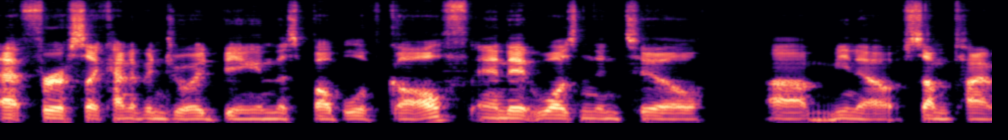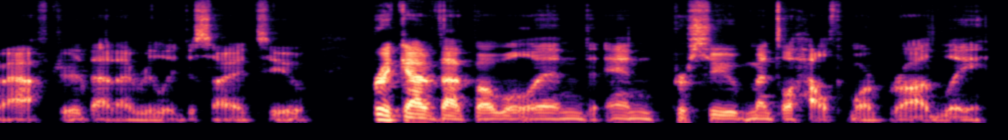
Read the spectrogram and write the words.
at first, I kind of enjoyed being in this bubble of golf, and it wasn't until um, you know, sometime after that, I really decided to break out of that bubble and and pursue mental health more broadly.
